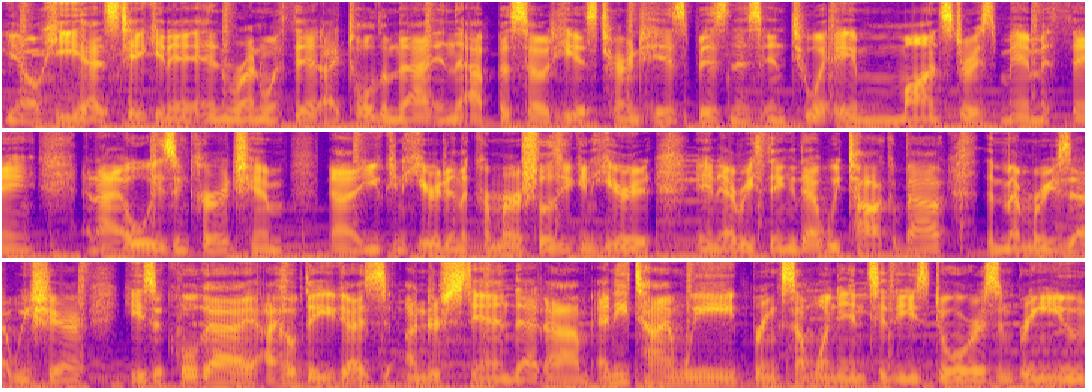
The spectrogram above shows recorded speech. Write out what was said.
you know, he has taken it and run with it. I told him that in the episode. He has turned his business into a monstrous mammoth thing, and I always encourage him. Uh, you can hear it in the commercials, you can hear it in everything that we talk about, the memories that we share. He's a cool guy. I hope that you guys understand that um, anytime we bring someone into these doors and bring you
